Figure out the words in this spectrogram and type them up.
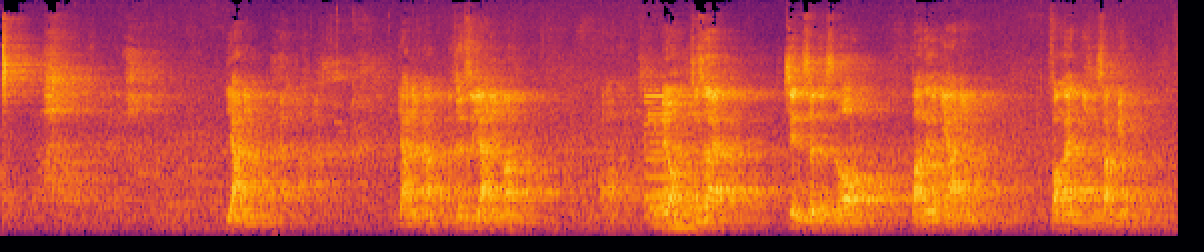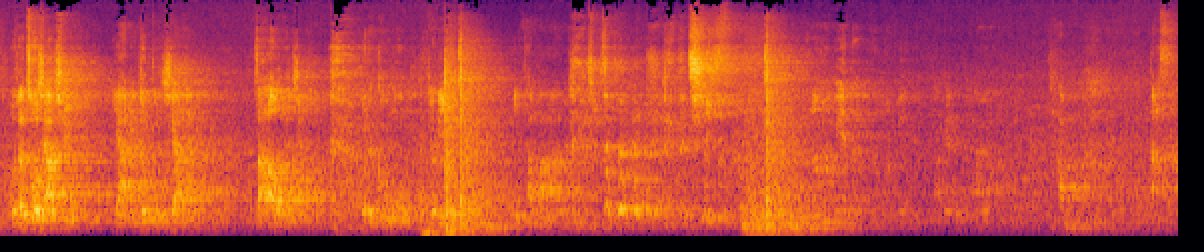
哑铃，哑铃啊，你认识哑铃吗？哦，没有，就是在健身的时候把那个哑铃放在椅子上面，我就坐下去，哑铃就滚下来，砸到我的脚，我的骨膜就裂。你他妈的，气死！哪边的？哪边的？哪边？他妈，打死他！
